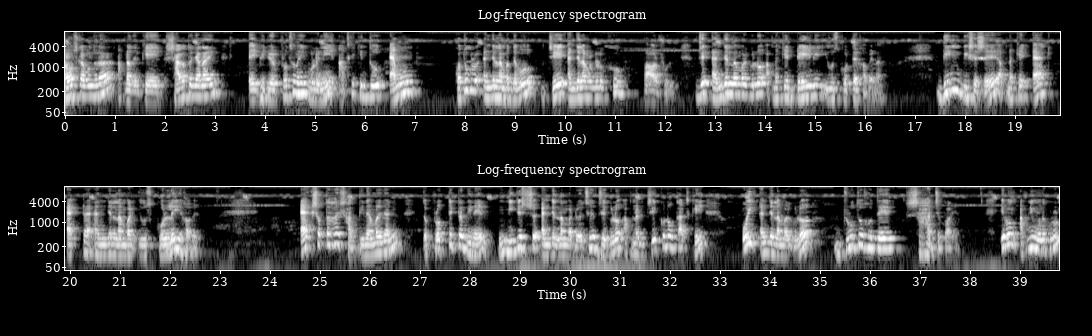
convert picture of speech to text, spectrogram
নমস্কার বন্ধুরা, আপনাদেরকে স্বাগত জানাই। এই ভিডিওর প্রথমেই বলে নিই, আজকে কিন্তু এমন কতগুলো অ্যাঞ্জেল নাম্বার দেব, যে অ্যাঞ্জেল নাম্বারগুলো খুব পাওয়ারফুল যে অ্যাঞ্জেল নাম্বারগুলো আপনাকে ডেইলি ইউজ করতে হবে না। দিন বিশেষে আপনাকে এক একটা অ্যাঞ্জেল নাম্বার ইউজ করলেই হবে। এক সপ্তাহ হয় সাত দিনে আমরা জানি তো প্রত্যেকটা দিনের নিজস্ব অ্যাঞ্জেল নাম্বার রয়েছে, যেগুলো আপনার যে কোনো কাজকেই ওই অ্যাঞ্জেল নাম্বারগুলো দ্রুত হতে সাহায্য করে। এবং আপনি মনে করুন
